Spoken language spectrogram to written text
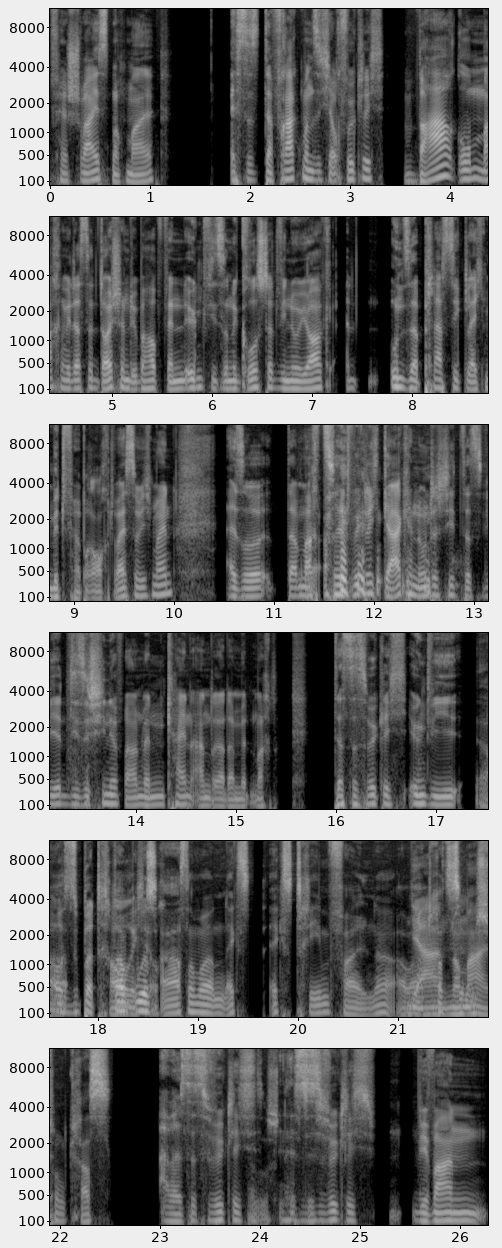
verschweißt nochmal. Es ist, da fragt man sich auch wirklich, warum machen wir das in Deutschland überhaupt, wenn irgendwie so eine Großstadt wie New York äh, unser Plastik gleich mitverbraucht? Weißt du, wie ich meine? Also, da macht es Ja. halt wirklich gar keinen Unterschied, dass wir diese Schiene fahren, wenn kein anderer da mitmacht. Das ist wirklich irgendwie Ja, auch super Ich glaube, traurig. Auch. USA ist nochmal ein Ex Extremfall, ne? Aber Ja, trotzdem normal. schon krass. Aber es ist wirklich, Also es ist wirklich, wir waren,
